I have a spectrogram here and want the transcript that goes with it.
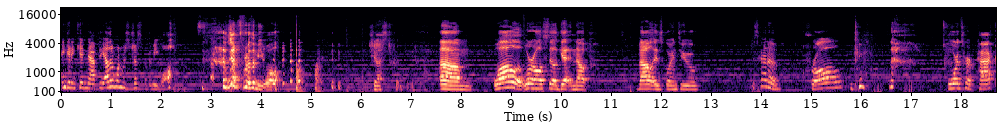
and getting kidnapped. The other one was just for the meat wall. Just for the meat wall. Just for the meatwall. Um, while we're all still getting up, Val is going to just kind of crawl towards her pack,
